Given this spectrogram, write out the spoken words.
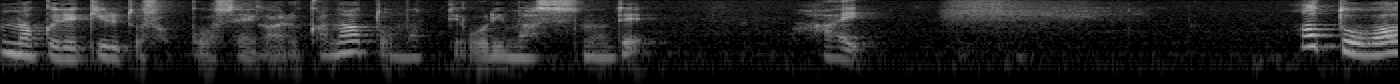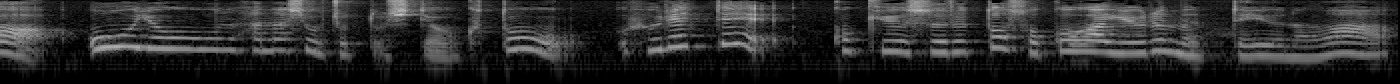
うまくできると即効性があるかなと思っておりますので。はい。あとは応用の話をちょっとしておくと触れて呼吸するとそこが緩むっていうのは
